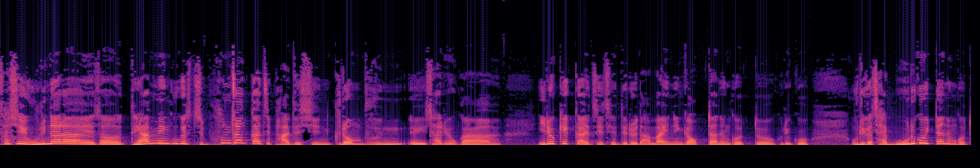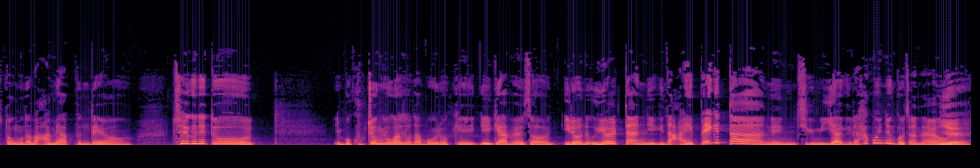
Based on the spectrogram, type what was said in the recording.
사실 우리나라에서 대한민국에서 지금 훈장까지 받으신 그런 분의 사료가 이렇게까지 제대로 남아있는 게 없다는 것도 그리고 우리가 잘 모르고 있다는 것도 너무나 마음이 아픈데요. 최근에 또, 이뭐 국정교과서나 뭐 이렇게 얘기하면서 이런 의열단 얘기는 아예 빼겠다는 지금 이야기를 하고 있는 거잖아요. 예.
